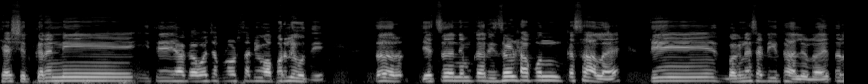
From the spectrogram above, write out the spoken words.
ह्या शेतकऱ्यांनी इथे ह्या गव्हाच्या प्लॉटसाठी वापरले होते. तर त्याचं नेमका रिझल्ट आपण कसा आलाय ते बघण्यासाठी इथं आलेलो आहे. तर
